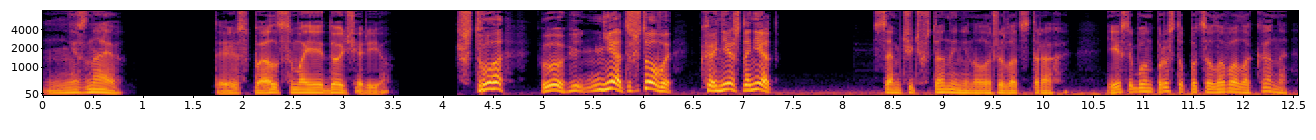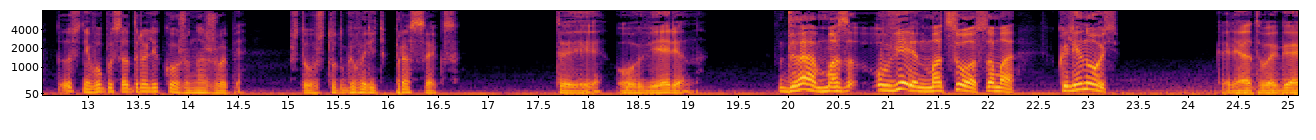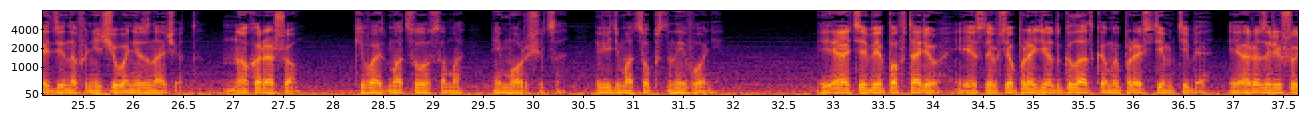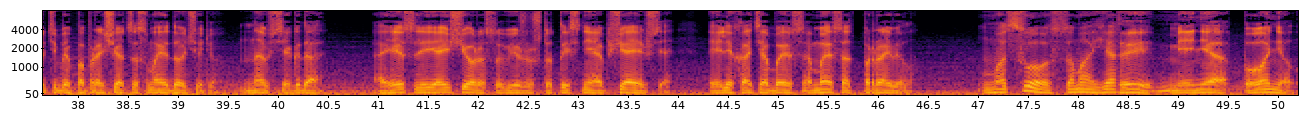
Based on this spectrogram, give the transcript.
«Не знаю». «Ты спал с моей дочерью». «Что? О, нет, что вы! Конечно, нет!» Сам чуть в штаны не наложил от страха. Если бы он просто поцеловал Акана, то с него бы содрали кожу на жопе. Что уж тут говорить про секс. «Ты уверен?» «Да, Маз... уверен, Мацо сама! Клянусь!» «Клятвы гайдинов ничего не значат. Ну хорошо», — кивает Мацуо сама и морщится, видимо, от собственной вони. «Я тебе повторю, если все пройдет гладко, мы простим тебя. Я разрешу тебе попрощаться с моей дочерью. Навсегда. А если я еще раз увижу, что ты с ней общаешься, или хотя бы СМС отправил...» «Мацуо, сама я...» «Ты меня понял?»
